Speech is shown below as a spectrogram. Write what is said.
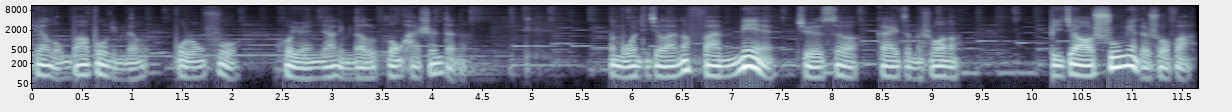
《天龙八部》里面的慕容复，《霍元甲》里面的龙海生等等。那么问题就来了，那反面角色该怎么说呢？比较书面的说法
